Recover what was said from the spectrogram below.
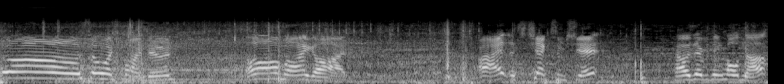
Oh, so much fun, dude. Oh my god. All right, let's check some shit. How is everything holding up?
